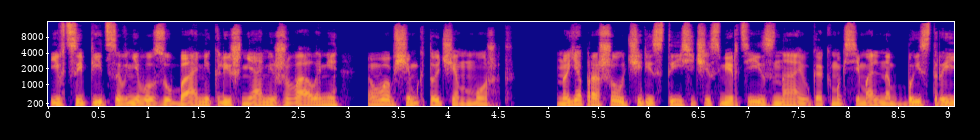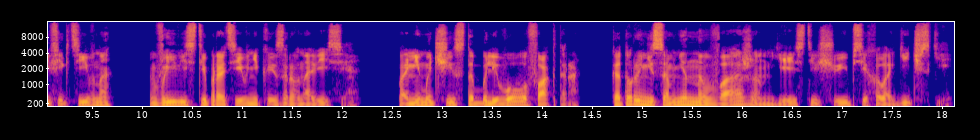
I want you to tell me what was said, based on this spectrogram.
и вцепиться в него зубами, клешнями, жвалами, в общем, кто чем может. Но я прошел через тысячи смертей и знаю, как максимально быстро и эффективно вывести противника из равновесия. Помимо чисто болевого фактора, который, несомненно, важен, есть еще и психологический.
